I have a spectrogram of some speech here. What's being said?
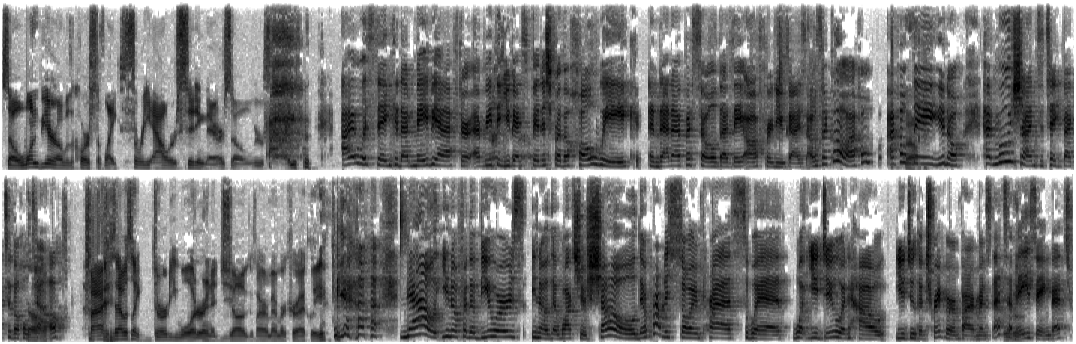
So one beer over the course of like three hours sitting there. So we were fine. I was thinking that maybe after everything you guys finished for the whole week and that episode that they offered you guys, I was like, oh, I hope, I hope Oh. they, you know, had moonshine to take back to the oh. hotel. If I- that was like dirty water in a jug, if I remember correctly. Yeah. Now, you know, for the viewers, you know, that watch your show, they're probably so impressed with what you do and how you do the trigger environments. That's Mm-hmm. amazing. That's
